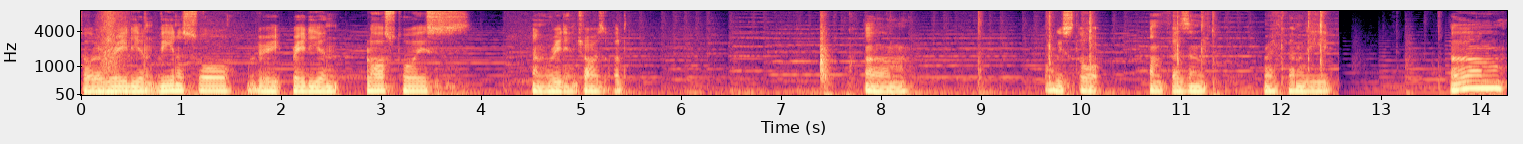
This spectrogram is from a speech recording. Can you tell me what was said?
so the Radiant Venusaur, Radiant Blastoise, and Radiant Charizard. Um, we start on Pheasant, Red Candy. Um,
